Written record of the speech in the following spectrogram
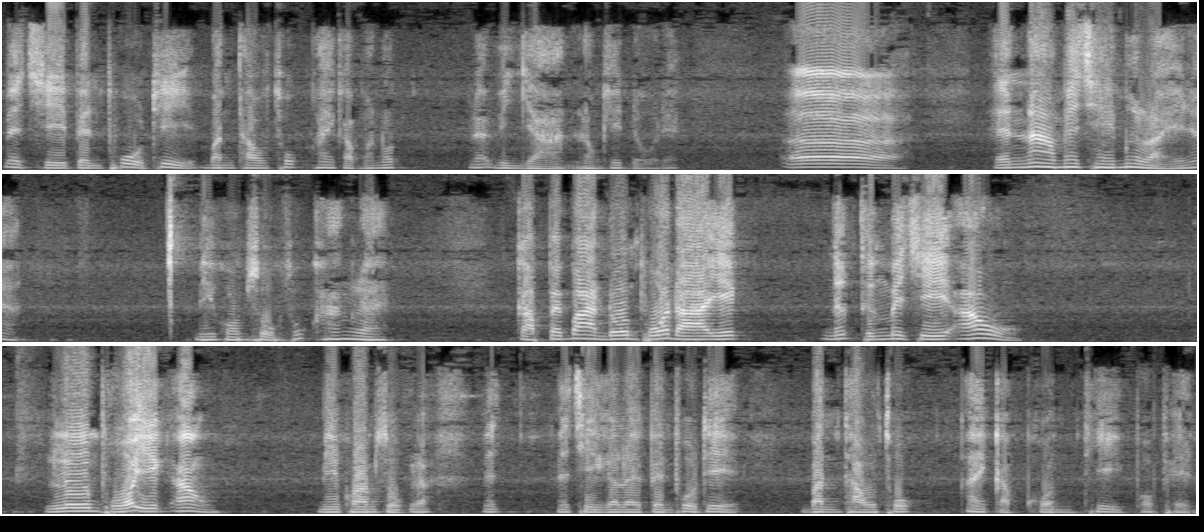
แม่ชีเป็นผู้ที่บรรเทาทุกข์ให้กับมนุษย์ และวิญญาณลองคิดดูดิเออ เห็นหน้าแม่ชีเมื่อไหร่เนี่ย มีความสุขทุกครั้งเลย กลับไปบ้านโดนผัวด่าอีก นึกถึงแม่ชีเอ้า ลืมผัวอีกเอ้า มีความสุขแล้วแม่แม่ชีก็เลยเป็นผู้ที่บรรเทาทุกข์ให้กับคนที่พบเห็น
